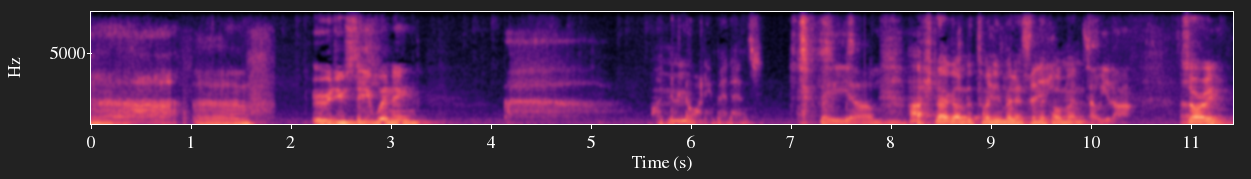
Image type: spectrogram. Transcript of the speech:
um. Who do you see winning? Under Who- 20 minutes. The um. Hashtag under 20 begins with minutes in the V, I can comments. tell you that. Sorry? Um,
